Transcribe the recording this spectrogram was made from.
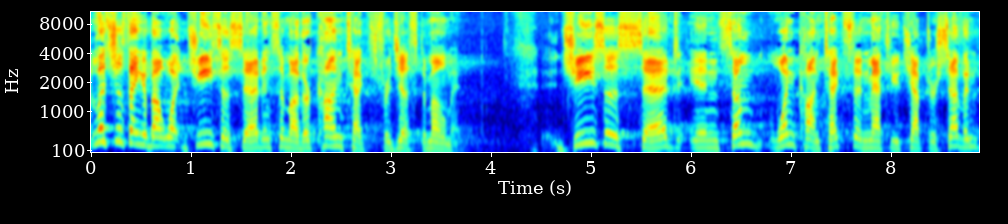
Let's just think about what Jesus said in some other context for just a moment. Jesus said in some one context in Matthew chapter 7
